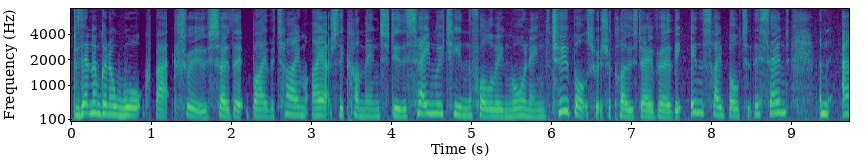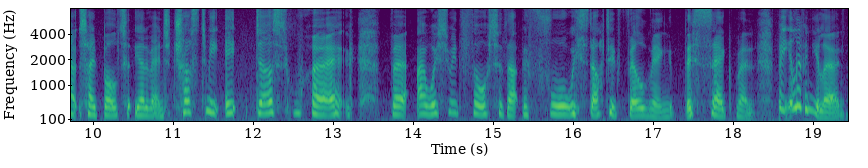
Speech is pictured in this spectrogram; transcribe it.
But then I'm going to walk back through so that by the time I actually come in to do the same routine the following morning, the two bolts which are closed over, the inside bolt at this end and the outside bolt at the other end. Trust me, it does work, but I wish we'd thought of that before we started filming this segment. But you live and you learn.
